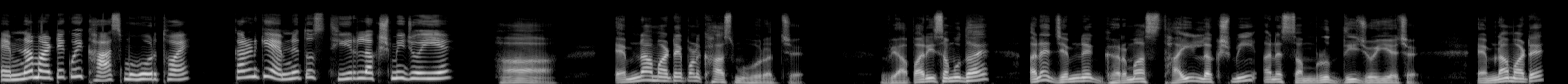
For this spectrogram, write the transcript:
એમના માટે કોઈ ખાસ મુહૂર્ત હોય? કારણ કે એમને તો સ્થિર લક્ષ્મી જોઈએ. હા એમના માટે પણ ખાસ મુહૂર્ત છે. વ્યાપારી સમુદાય અને જેમને ઘરમાં સ્થાયી લક્ષ્મી અને સમૃદ્ધિ જોઈએ છે. એમના માટે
